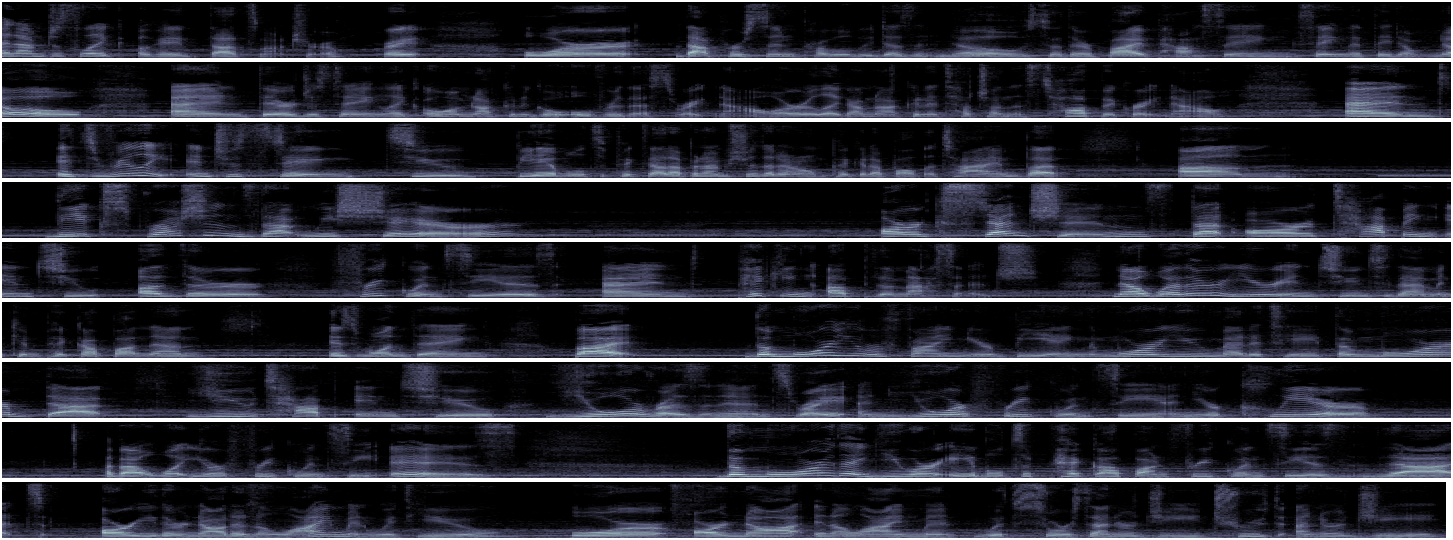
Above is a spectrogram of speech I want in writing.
And I'm just like, okay, that's not true, right? Or that person probably doesn't know, so they're bypassing saying that they don't know, and they're just saying, like, oh, I'm not gonna go over this right now, or like, I'm not gonna touch on this topic right now. And it's really interesting to be able to pick that up, and I'm sure that I don't pick it up all the time, but um, the expressions that we share are extensions that are tapping into other frequencies and picking up the message. Now, whether you're in tune to them and can pick up on them is one thing, but the more you refine your being, the more you meditate, the more that you tap into your resonance, right? And your frequency, and you're clear about what your frequency is, the more that you are able to pick up on frequencies that are either not in alignment with you or are not in alignment with source energy, truth energy,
